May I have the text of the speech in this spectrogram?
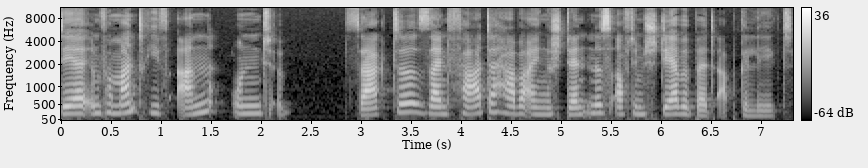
Der Informant rief an und sagte, sein Vater habe ein Geständnis auf dem Sterbebett abgelegt.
